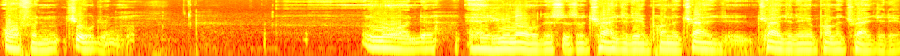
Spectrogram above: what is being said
orphan children. Lord, as you know, this is a tragedy upon a tragedy, tragedy upon a tragedy.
